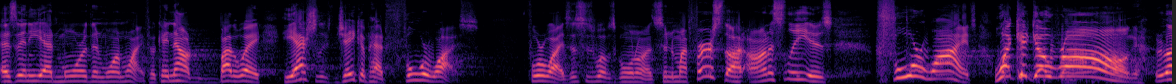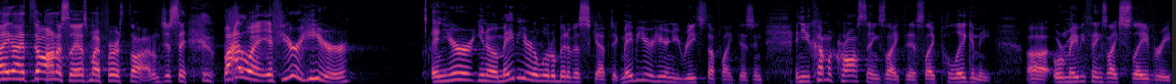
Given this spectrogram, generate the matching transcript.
as in he had more than one wife. Okay, now, by the way, he actually, Jacob had four wives. Four wives. This is what was going on. So, my first thought, honestly, is four wives. What could go wrong? Like, that's, honestly, that's my first thought. I'm just saying. By the way, if you're here and you're, you know, maybe you're a little bit of a skeptic. Maybe you're here and you read stuff like this and, and you come across things like this, like polygamy, uh, or maybe things like slavery,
